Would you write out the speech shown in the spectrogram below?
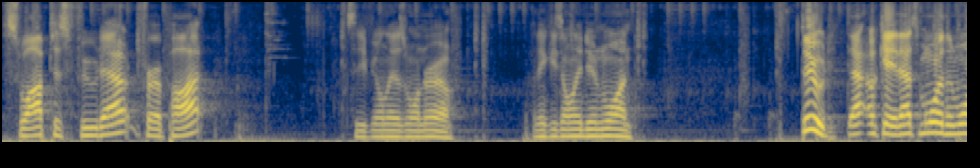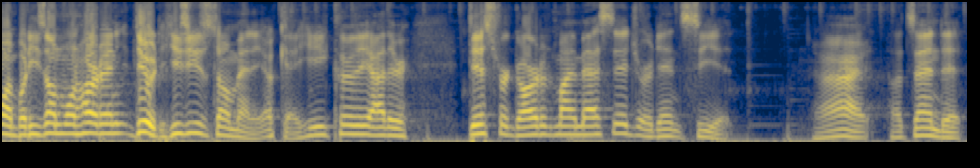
swapped his food out for a pot? Let's see if he only has one row. I think he's only doing one. Dude, that okay, that's more than one, but he's on one heart. Any, dude, he's used so many. Okay, he clearly either disregarded my message or didn't see it. All right, let's end it.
